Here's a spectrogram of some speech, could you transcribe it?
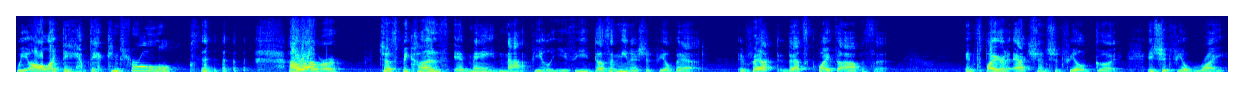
We all like to have that control. However, just because it may not feel easy doesn't mean it should feel bad. In fact, that's quite the opposite. Inspired action should feel good. It should feel right.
